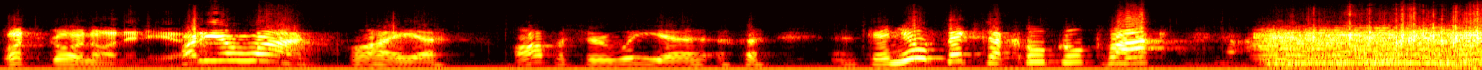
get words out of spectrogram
What's going on in here? What do you want? Why, uh, officer, we, uh, can you fix a cuckoo clock?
